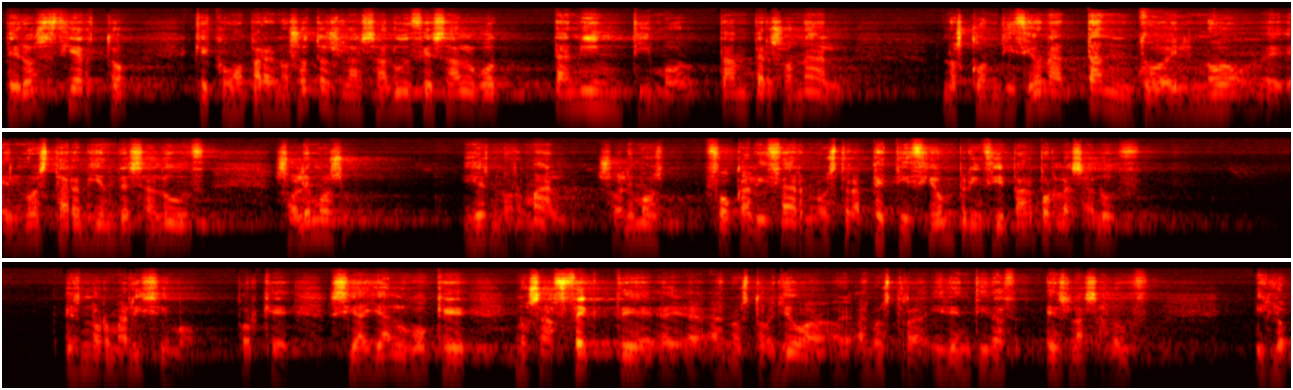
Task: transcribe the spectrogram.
Pero es cierto que como para nosotros la salud es algo tan íntimo, tan personal, nos condiciona tanto el no, el no estar bien de salud, solemos y es normal, solemos focalizar nuestra petición principal por la salud. Es normalísimo, porque si hay algo que nos afecte eh, a nuestro yo, a nuestra identidad, es la salud. Y lo,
